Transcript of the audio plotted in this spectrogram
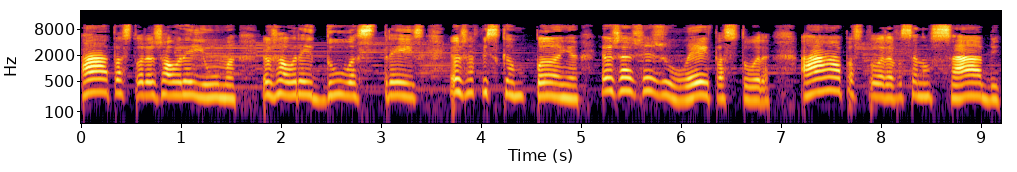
Ah, pastora, eu já orei uma, eu já orei duas, três, eu já fiz campanha, eu já jejuei, pastora. Ah, pastora, você não sabe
